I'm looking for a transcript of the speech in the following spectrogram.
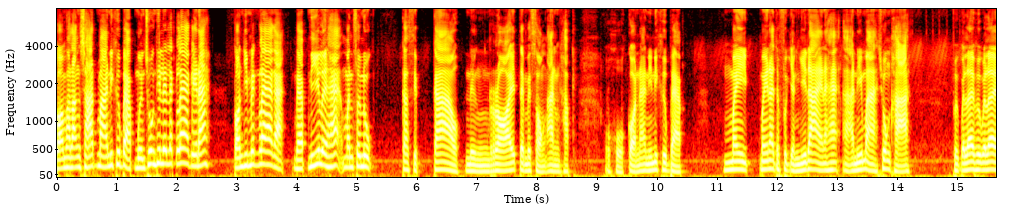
ตอนพลังชาร์จมานี่คือแบบเหมือนช่วงที่เล่นแรก ๆ เลยนะ ตอนยิมแรกๆอะ แบบนี้เลยฮะ มันสนุก99 100เต็มไป2อันครับ โอ้โห ก่อนหน้านี้นี่คือแบบ ไม่ไม่น่าจะฝึกอย่างนี้ได้นะฮะอะอันนี้มาช่วงขา ฝึกไปเลยฝึกไปเลย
